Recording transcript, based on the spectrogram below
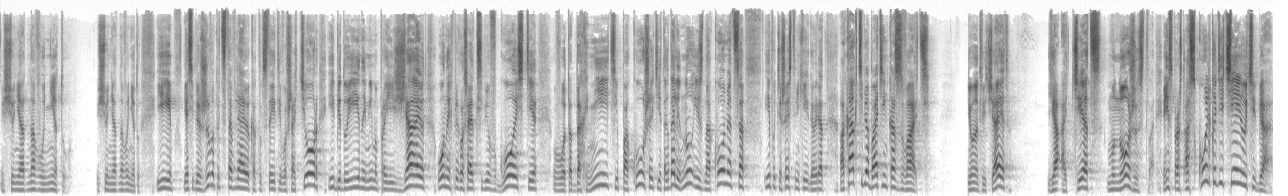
еще ни одного нету. Еще ни одного нету. И я себе живо представляю, как вот стоит его шатер, и бедуины мимо проезжают, он их приглашает к себе в гости, вот, отдохните, покушайте и так далее. Ну, и знакомятся, и путешественники говорят, а как тебя, батенька, звать? И он отвечает, я отец множества. И они спрашивают, а сколько детей у тебя?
